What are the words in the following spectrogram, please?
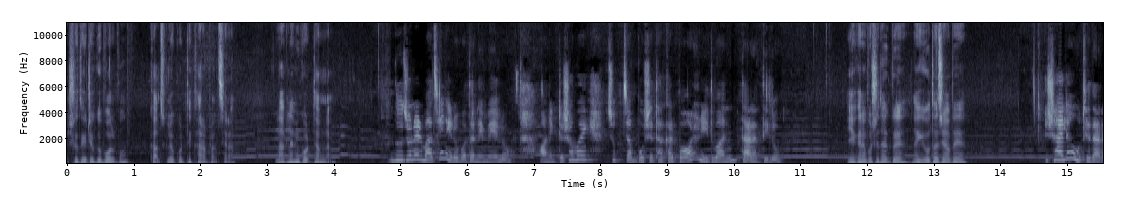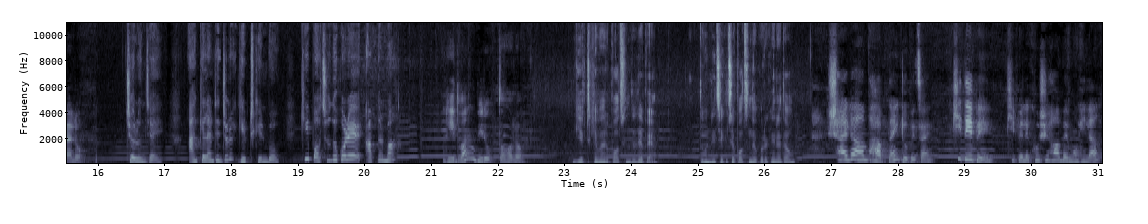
শুধু এটুকু বলব কাজগুলো করতে খারাপ লাগছে না। লাগলে আমি করতাম না। দুজনের মাঝে নীরবতা নেমে এলো। অনেকটা সময় চুপচাপ বসে থাকার পর রিদওয়ান তাড়া দিল। এখানে বসে থাকবে নাকি কোথাও যাবে? শায়লা উঠে দাঁড়াল। চলুন যাই। আঙ্কেল আন্টির জন্য গিফট কিনবো। কি পছন্দ করে আপনার মা? রিদওয়ান বিরক্ত হলো। গিফট কি মায়ের পছন্দ দেবে? তুমি নিচে কিছু পছন্দ করে কিনে দাও। শায়লা ভাবনায় ডুবে যায়। কি দেবে? কি পেলে খুশি হবে মহিলা?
